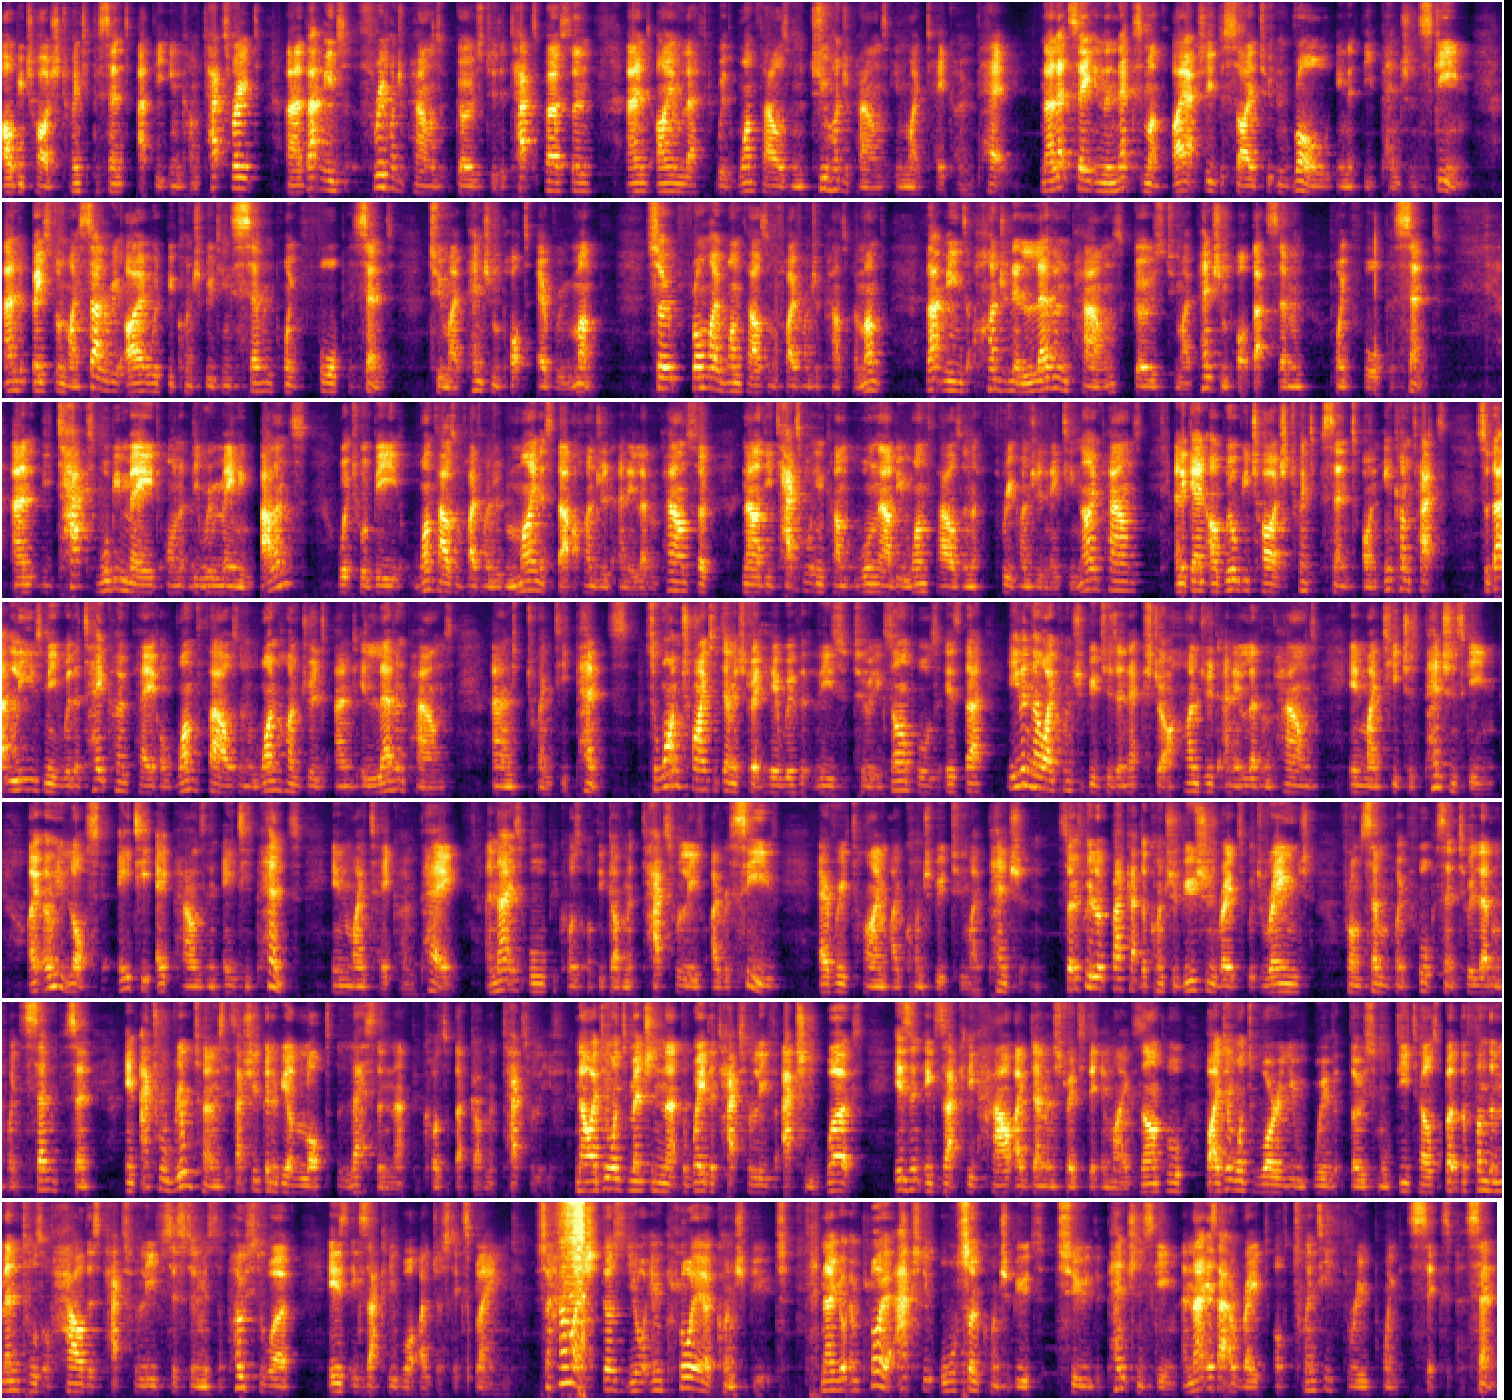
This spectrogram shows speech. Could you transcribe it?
I'll be charged 20% at the income tax rate. Uh, that means £300 goes to the tax person and I am left with £1,200 in my take-home pay. Now let's say in the next month I actually decide to enroll in the pension scheme and based on my salary I would be contributing 7.4% to my pension pot every month. So from my £1,500 per month that means £111 goes to my pension pot, that's 7.4%. And the tax will be made on the remaining balance which would be 1,500 minus that 111 pounds. So now the taxable income will now be 1,389 pounds. And again, I will be charged 20% on income tax. So that leaves me with a take home pay of 1,111 pounds and 20 pence. So what I'm trying to demonstrate here with these two examples is that even though I contributed an extra 111 pounds in my teacher's pension scheme, I only lost 88 pounds and 80 pence in my take-home pay. And that is all because of the government tax relief I receive every time I contribute to my pension. So if we look back at the contribution rates, which ranged from 7.4% to 11.7%, in actual real terms, it's actually going to be a lot less than that because of that government tax relief. Now, I do want to mention that the way the tax relief actually works isn't exactly how I demonstrated it in my example, but I didn't want to worry you with those small details. But the fundamentals of how this tax relief system is supposed to work is exactly what I just explained. So how much does your employer contribute? Now your employer actually also contributes to the pension scheme and that is at a rate of 23.6%.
